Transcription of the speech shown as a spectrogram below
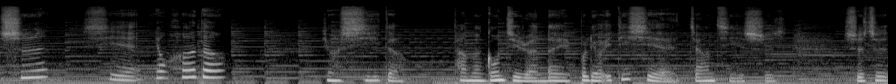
吃血用喝的，用吸的。他们攻击人类，不留一滴血，将其食食之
